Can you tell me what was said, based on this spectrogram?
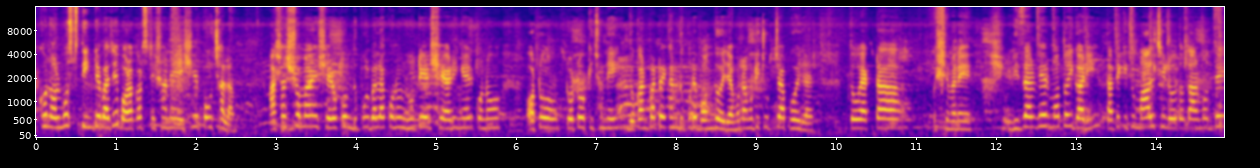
এখন অলমোস্ট তিনটে বাজে, বরাকর স্টেশনে এসে পৌঁছালাম। আসার সময় সেরকম দুপুরবেলা কোনো রুটের শেয়ারিংয়ের কোনো অটো টোটো কিছু নেই। দোকানপাটও এখানে দুপুরে বন্ধ হয়ে যায়, মোটামুটি চুপচাপ হয়ে যায়। তো একটা মানে রিজার্ভের মতোই গাড়ি, তাতে কিছু মাল ছিল, তো তার মধ্যেই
